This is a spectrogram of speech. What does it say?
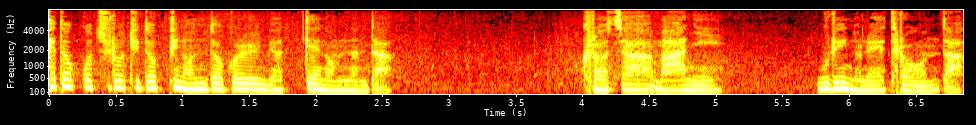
해덕꽃으로 뒤덮인 언덕을 몇 개 넘는다. 그러자 많이 우리 눈에 들어온다.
